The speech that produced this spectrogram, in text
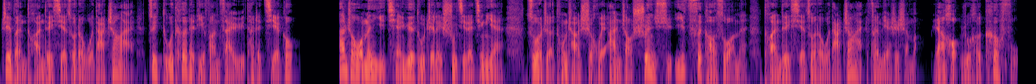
这本团队协作的五大障碍最独特的地方在于它的结构。按照我们以前阅读这类书籍的经验，作者通常是会按照顺序依次告诉我们团队协作的五大障碍分别是什么，然后如何克服。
